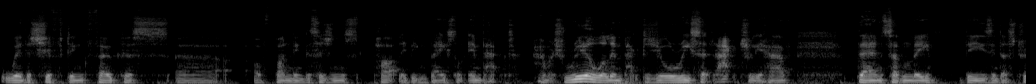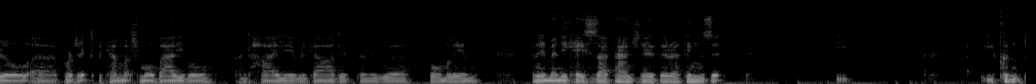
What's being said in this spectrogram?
with a shifting focus uh, of funding decisions partly being based on impact, how much real world impact does your research actually have? Then suddenly these industrial uh, projects become much more valuable and highly regarded than they were formerly. And and in many cases I found you know there are things that you couldn't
